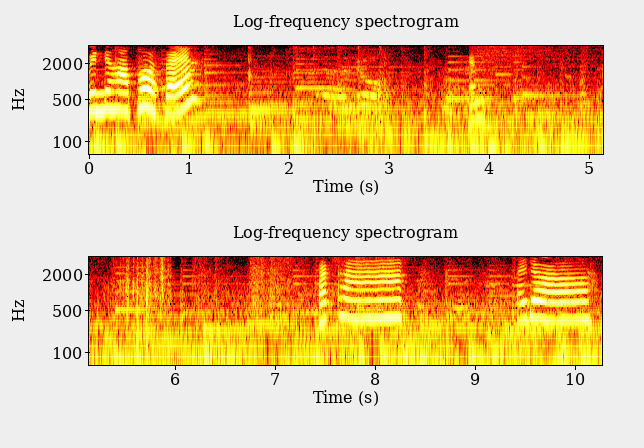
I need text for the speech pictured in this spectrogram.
วินดียวาพ่อแสงกันทักทักให้เด้อ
